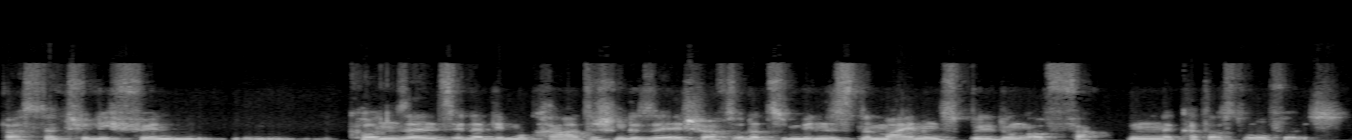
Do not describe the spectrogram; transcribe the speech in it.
Was natürlich für einen Konsens in der demokratischen Gesellschaft oder zumindest eine Meinungsbildung auf Fakten eine Katastrophe ist.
